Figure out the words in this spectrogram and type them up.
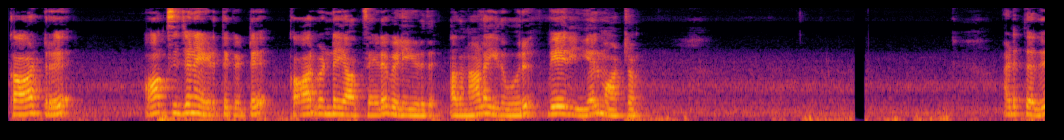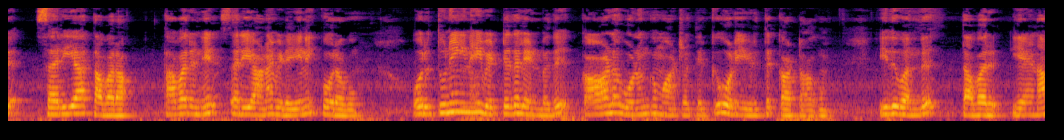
காற்று ஆக்சிஜனை எடுத்துக்கிட்டு கார்பன் டை ஆக்சைடை வெளியிடுது. அதனால இது ஒரு வேதியியல் மாற்றம். அடுத்தது சரியா தவறா? தவறுனில் சரியான விடையினை கூறவும். ஒரு துணியினை வெட்டுதல் என்பது கால ஒழுங்கு மாற்றத்திற்கு ஒரு எடுத்துக்காட்டாகும். இது வந்து தவறு. ஏன்னா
